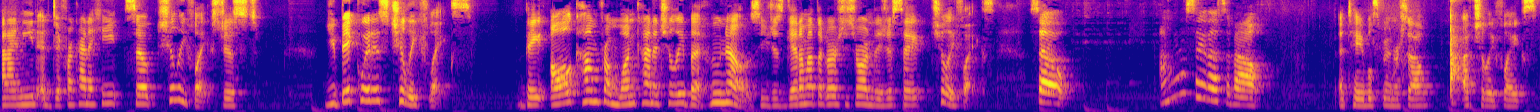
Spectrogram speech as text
And I need a different kind of heat. So chili flakes, just ubiquitous chili flakes. They all come from one kind of chili, but who knows? You just get them at the grocery store and they just say chili flakes. So I'm gonna say that's about a tablespoon or so of chili flakes.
